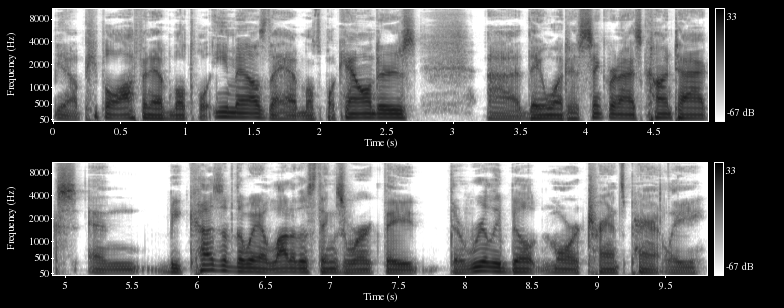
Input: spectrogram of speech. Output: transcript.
You know, people often have multiple emails, they have multiple calendars, uh, they want to synchronize contacts, and because of the way a lot of those things work, they they're really built more transparently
